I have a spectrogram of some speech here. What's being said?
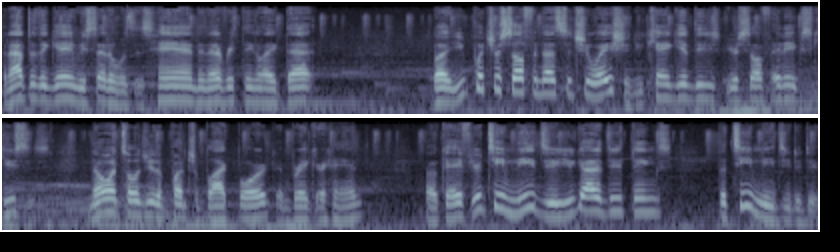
And after the game, he said it was his hand and everything like that. But you put yourself in that situation. You can't give these, yourself any excuses. No one told you to punch a blackboard and break your hand. Okay? If your team needs you, you got to do things the team needs you to do.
